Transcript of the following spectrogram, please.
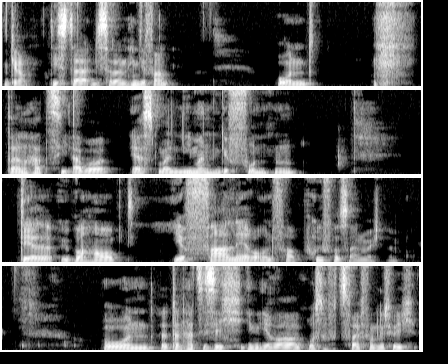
genau, die ist da, die ist da dann hingefahren. Und dann hat sie aber erstmal niemanden gefunden, der überhaupt ihr Fahrlehrer und Fahrprüfer sein möchte. Und dann hat sie sich in ihrer großen Verzweiflung natürlich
